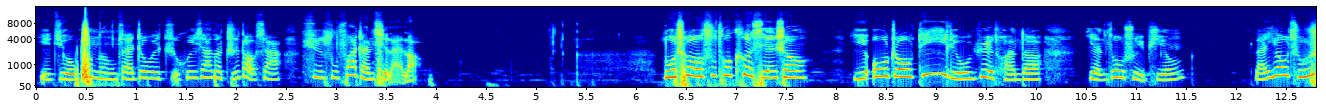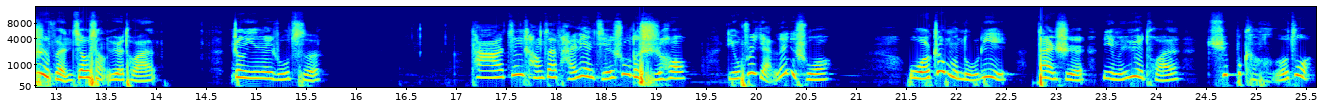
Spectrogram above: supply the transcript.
也就不能在这位指挥家的指导下迅速发展起来了。罗彻斯托克先生以欧洲第一流乐团的演奏水平，来要求日本交响乐团。正因为如此，他经常在排练结束的时候流着眼泪说：“我这么努力，但是你们乐团却不肯合作。”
